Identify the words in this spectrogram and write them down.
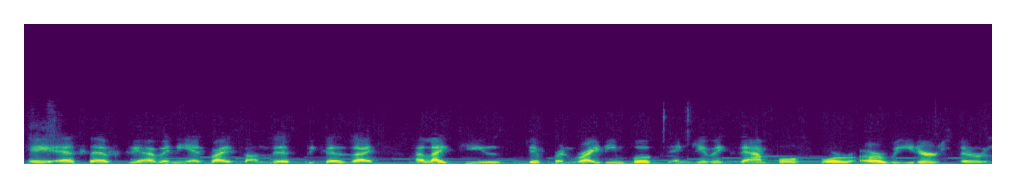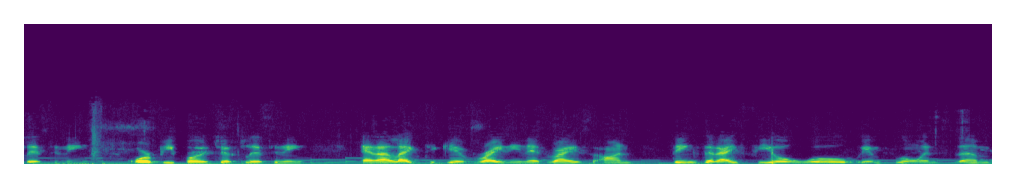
"Hey, SF, do you have any advice on this?" Because I I like to use different writing books and give examples for our readers that are listening or people are just listening, and I like to give writing advice on things that I feel will influence them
